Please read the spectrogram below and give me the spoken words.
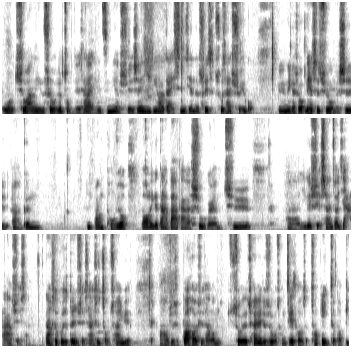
我去玩了一次，我就总结下来一个经验：随身一定要带新鲜的蔬蔬菜水果。因为那个时候那次去我们是呃跟一帮朋友包了一个大巴，大概十五个人去呃一个雪山叫雅拉雪山。当时不是登雪山，是走穿越，然后就是包好雪山。我们所谓的穿越，就是我从这头走，从 A 走到 B，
